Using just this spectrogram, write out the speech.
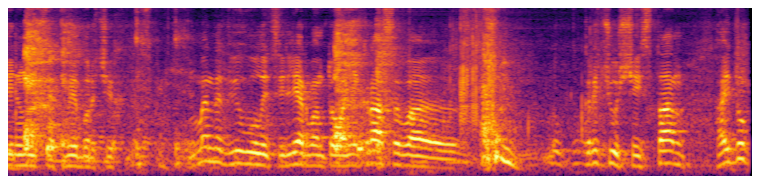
дільницях виборчих. У мене дві вулиці Лермонтова, Некрасова. ну, кричущий стан. Гайдук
